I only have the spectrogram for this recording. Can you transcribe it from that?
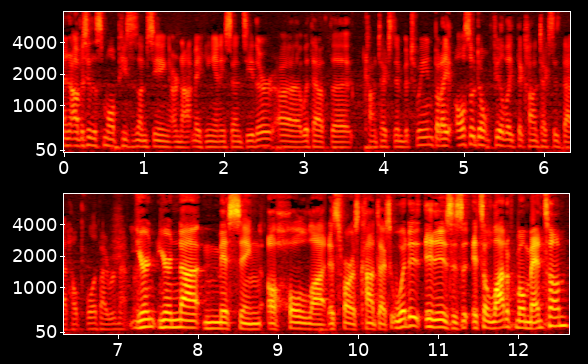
and obviously the small pieces i'm seeing are not making any sense either uh, without the context in between but i also don't feel like the context is that helpful if i remember. You're you're not missing a whole lot as far as context. What it is is it's a lot of momentum.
